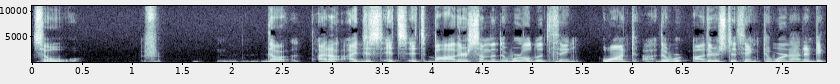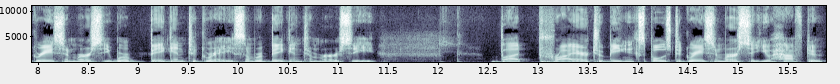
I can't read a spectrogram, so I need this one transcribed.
So, don't I don't I just it's it's bothersome that the world would think want the others to think that we're not into grace and mercy. We're big into grace and we're big into mercy. But prior to being exposed to grace and mercy, you have to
